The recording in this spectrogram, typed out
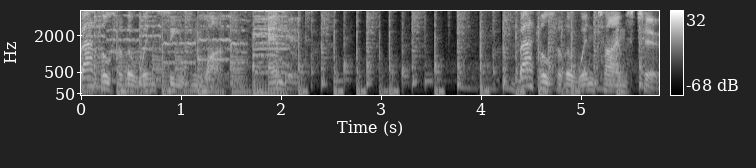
Battle for the win season 1. Battle for the win times 2.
